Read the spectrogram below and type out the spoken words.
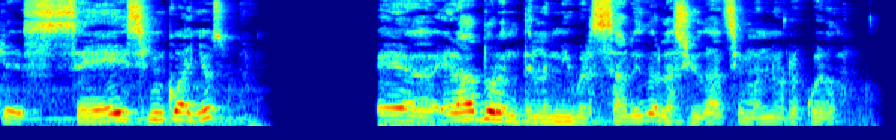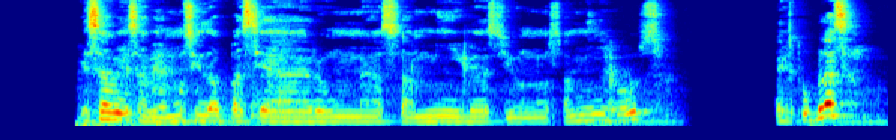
que seis, cinco años. Eh, era durante el aniversario de la ciudad, si mal no recuerdo. Esa vez habíamos ido a pasear unas amigas y unos amigos a Expo Plaza.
